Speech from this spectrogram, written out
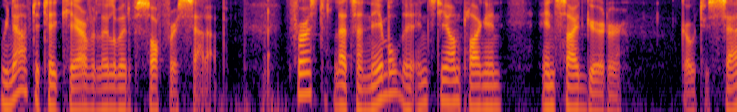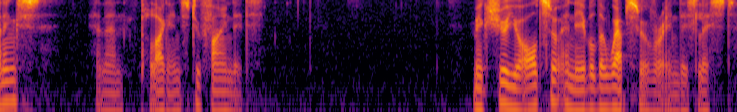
We now have to take care of a little bit of software setup. First, let's enable the Insteon plugin inside Girder. Go to Settings and then Plugins to find it. Make sure you also enable the web server in this list.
